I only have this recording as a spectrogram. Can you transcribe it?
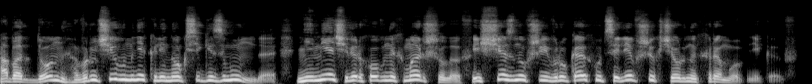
Абаддон вручил мне клинок Сигизмунда, не меч верховных маршалов, исчезнувший в руках уцелевших черных храмовников,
